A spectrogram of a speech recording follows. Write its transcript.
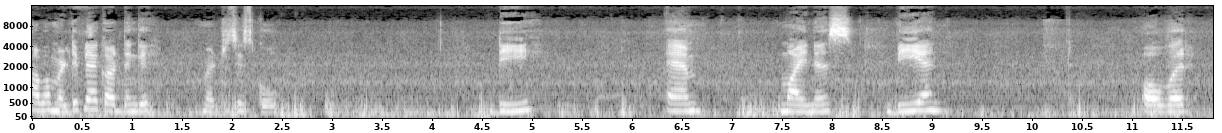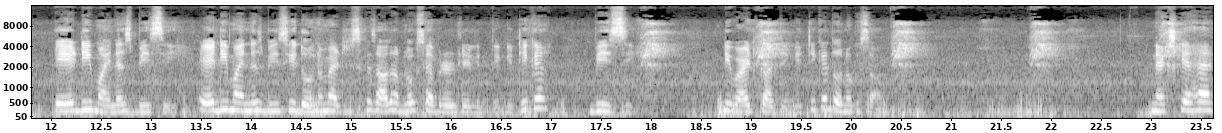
अब हम मल्टीप्लाई कर देंगे मैट्रिसेस को. D M minus B N over A D minus B C A D minus B C दोनों मैट्रिक्स के साथ हम लोग सेपरेटली लिख देंगे, ठीक है? बी सी डिवाइड कर देंगे, ठीक है? दोनों के साथ. नेक्स्ट क्या है?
